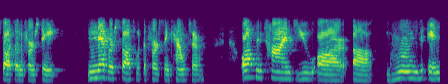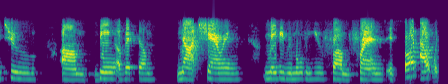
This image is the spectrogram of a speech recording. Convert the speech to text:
starts on the first date. Never starts with the first encounter oftentimes you are uh, groomed into um, being a victim, not sharing, maybe removing you from friends. It start out with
